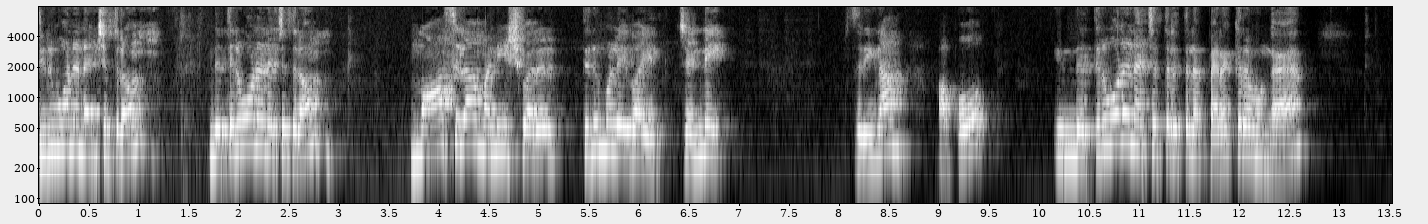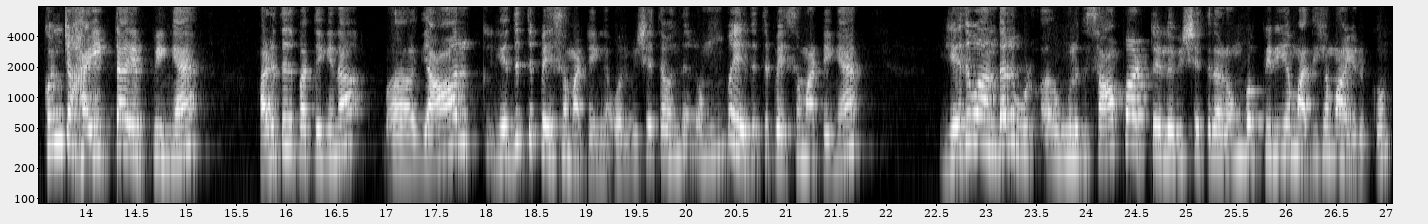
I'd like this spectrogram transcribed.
திருவோண நட்சத்திரம். இந்த திருவோண நட்சத்திரம் மாசிலா மணீஸ்வரர் திருமுலைவாயில் சென்னை. சரிங்களா? அப்போ இந்த திருவோண நட்சத்திரத்துல பிறக்கிறவங்க கொஞ்சம் ஹைட்டா இருப்பீங்க. அடுத்தது பார்த்தீங்கன்னா யாருக்கு எதிர்த்து பேச மாட்டீங்க. ஒரு விஷயத்த வந்து ரொம்ப எதிர்த்து பேச மாட்டீங்க. எதுவாக இருந்தாலும் உங்களுக்கு சாப்பாட்டு விஷயத்துல ரொம்ப பிரியம் அதிகமாக இருக்கும்.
